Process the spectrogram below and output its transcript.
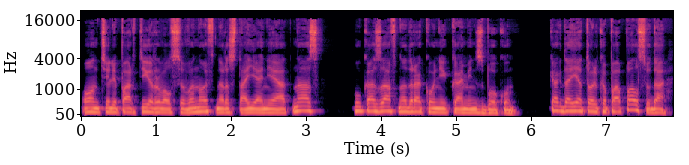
Он телепортировался вновь на расстояние от нас, указав на драконий камень сбоку. Когда я только попал сюда,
